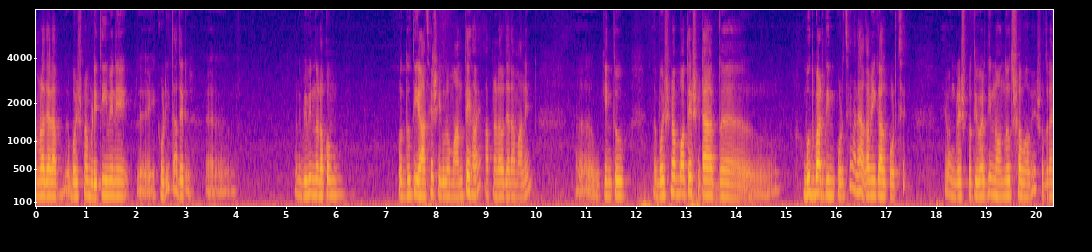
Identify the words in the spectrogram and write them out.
আমরা যারা বৈষ্ণব রীতি মেনে করি, তাদের মানে বিভিন্ন রকম পদ্ধতি আছে, সেগুলো মানতে হয়, আপনারাও যারা মানেন। কিন্তু বৈষ্ণব মতে সেটা বুধবার দিন পড়ছে মানে আগামীকাল পড়ছে এবং বৃহস্পতিবার দিন নন্দোৎসব হবে। সুতরাং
